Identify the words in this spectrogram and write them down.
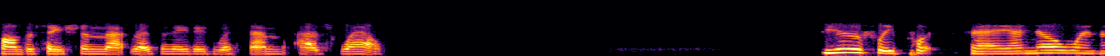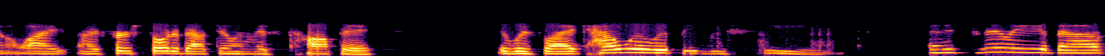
conversation that resonated with them as well. Beautifully put, Faye. I know when I, I first thought about doing this topic, it was like, how will it be received? And it's really about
